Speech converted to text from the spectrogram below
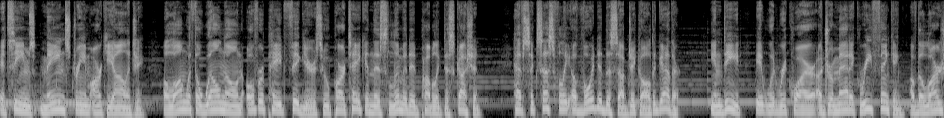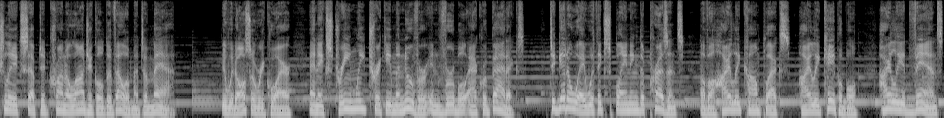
It seems mainstream archaeology, along with the well-known overpaid figures who partake in this limited public discussion, have successfully avoided the subject altogether. Indeed, it would require a dramatic rethinking of the largely accepted chronological development of man. It would also require an extremely tricky maneuver in verbal acrobatics to get away with explaining the presence of a highly complex, highly capable, highly advanced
